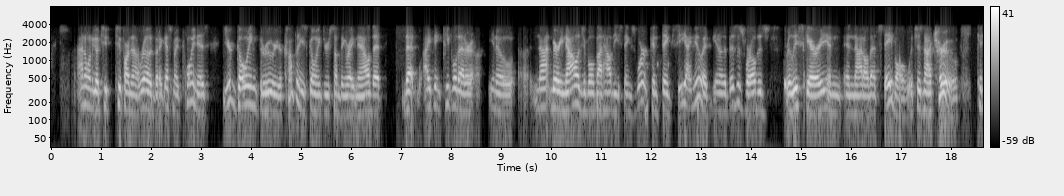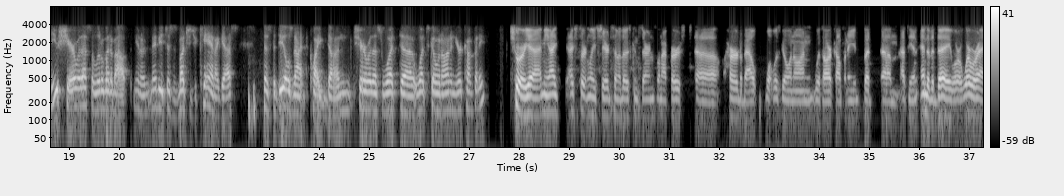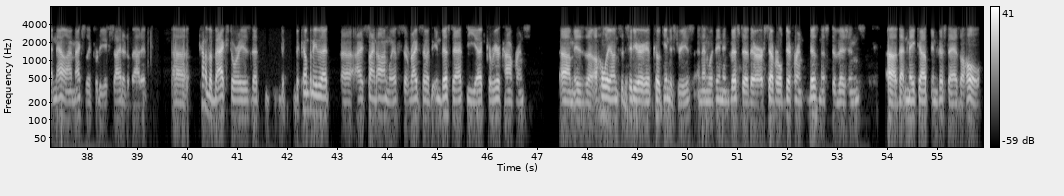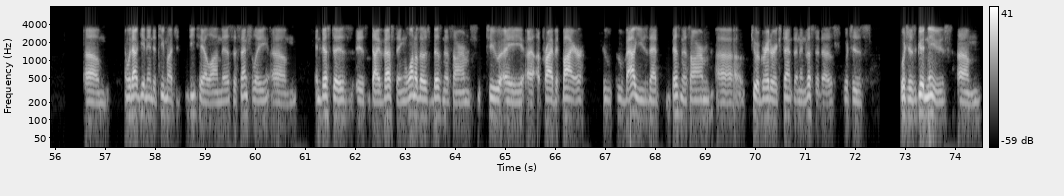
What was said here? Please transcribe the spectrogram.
I don't want to go too too far down that road, but I guess my point is, you're going through, or your company's going through something right now that that I think people that are, you know, not very knowledgeable about how these things work can think, see, I knew it. You know, the business world is really scary and and not all that stable, which is not true. Can you share with us a little bit about, you know, maybe just as much as you can, I guess, since the deal's not quite done. Share with us what uh, what's going on in your company. Sure. Yeah. I mean, I I certainly shared some of those concerns when I first uh, heard about what was going on with our company. But um, at the end of the day, or where we're at now, I'm actually pretty excited about it. Uh, kind of the backstory is that the the company that uh, I signed on with, so right, so at Invista at the uh, career conference, um, is a wholly owned subsidiary of Koch Industries, and then within Invista there are several different business divisions uh, that make up Invista as a whole. Um, and without getting into too much detail on this, essentially, um, Invista is is divesting one of those business arms to a a, a private buyer who who values that business arm uh, to a greater extent than Invista does, which is which is good news. Um,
